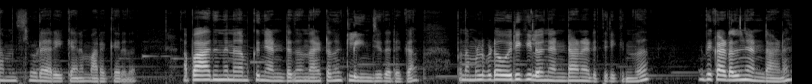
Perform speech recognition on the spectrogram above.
കമൻസിലൂടെ അറിയിക്കാനും മറക്കരുത്. അപ്പോൾ ആദ്യം തന്നെ നമുക്ക് ഞണ്ട് നന്നായിട്ടൊന്ന് ക്ലീൻ ചെയ്തെടുക്കാം. അപ്പോൾ നമ്മളിവിടെ ഒരു കിലോ ഞണ്ടാണ് എടുത്തിരിക്കുന്നത്. ഇത് കടൽ ഞണ്ടാണ്.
